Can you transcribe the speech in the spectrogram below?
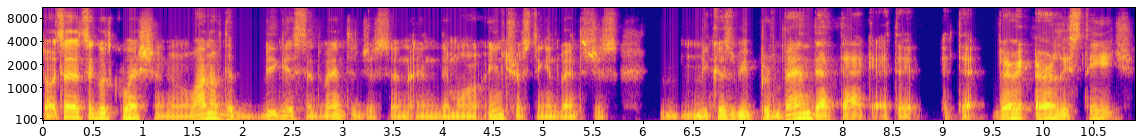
So it's a, it's a good question. One of the biggest advantages and, and the more interesting advantages, because we prevent the attack at the at the very early stage,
